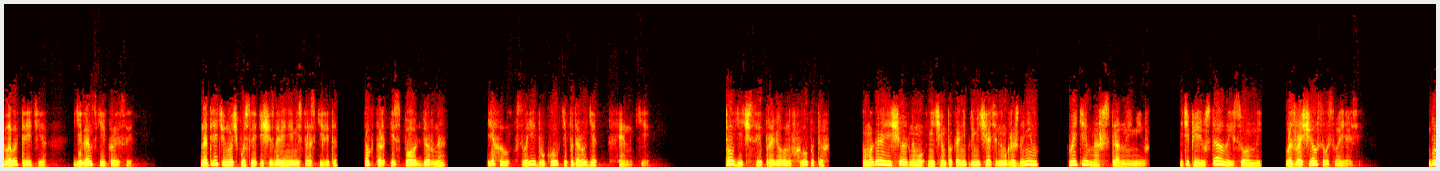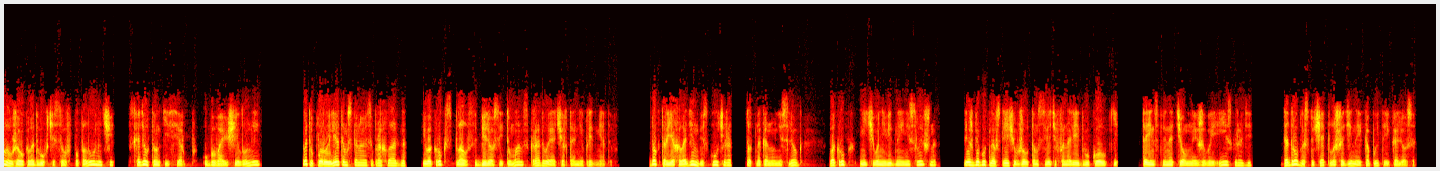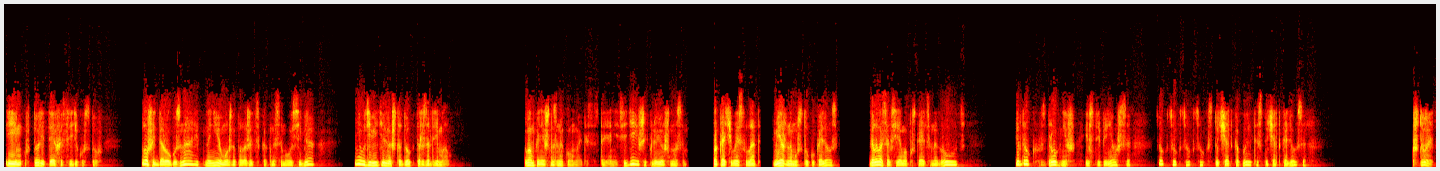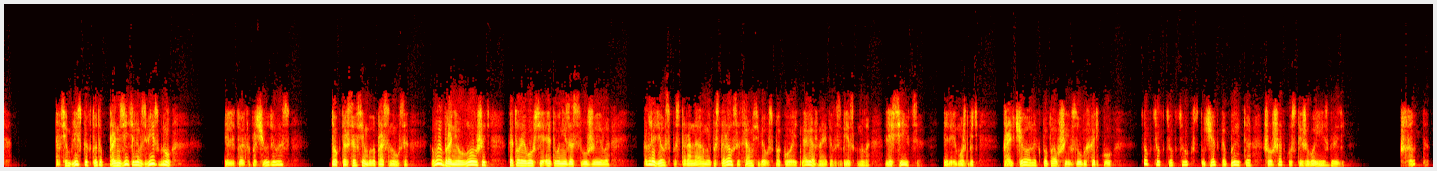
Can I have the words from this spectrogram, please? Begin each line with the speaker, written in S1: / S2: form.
S1: Глава третья. Гигантские крысы. На третью ночь после исчезновения мистера Скиллета доктор из Подберна ехал в своей двуколке по дороге к Хенки. Долгие часы провел он в хлопотах, помогая еще одному ничем пока не примечательному гражданину войти в наш странный мир, и теперь усталый и сонный возвращался во своязи. Было уже около двух часов по полуночи, сходил тонкий серп убывающей луны. В эту пору и летом становится прохладно, и вокруг стлался белесый туман, скрадывая очертания предметов. Доктор ехал один, без кучера, тот накануне слег. Вокруг ничего не видно и не слышно. Лишь бегут навстречу в желтом свете фонарей двуколки, таинственно темные живые изгороди, да дробно стучат лошадиные копыта и колеса и им вторит эхо среди кустов. Лошадь дорогу знает, на нее можно положиться как на самого себя. Неудивительно, что доктор задремал. Вам, конечно, знакомо это состояние. Сидишь и клюешь носом, покачиваясь в лад мерному стуку колес, голова совсем опускается на грудь, и вдруг вздрогнешь и встрепенешься, цок-цок-цок-цок, стучат копыта, стучат колеса. Что это? Совсем близко кто-то пронзительно взвизгнул. Или только почудилось? Доктор совсем было проснулся. Выбронил лошадь, которая вовсе этого не заслужила. Огляделся по сторонам и постарался сам себя успокоить. Наверное, это взвизгнула лисица. Или, может быть, крольчонок, попавший в зубы хорьку. Цок-цок-цок-цок, стучат копыта, шуршат кусты живой изгороди. Что так?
